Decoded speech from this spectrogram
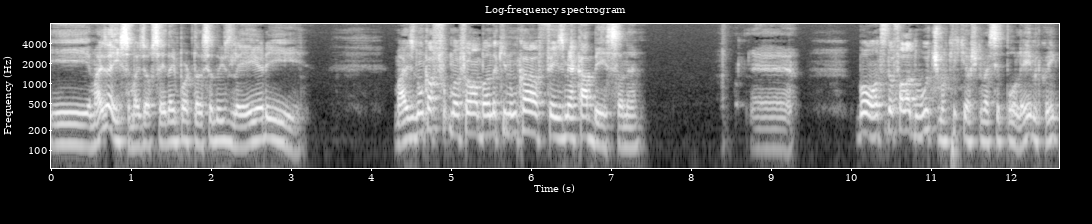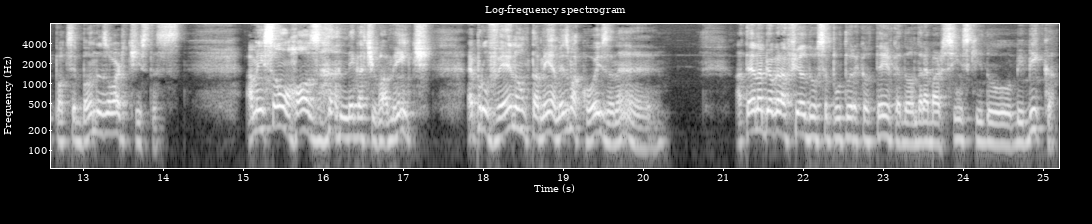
E, mas é isso, mas eu sei da importância do Slayer e. Mas nunca foi uma banda que nunca fez minha cabeça, né? É... Bom, antes de eu falar do último aqui, que eu acho que vai ser polêmico, hein? Pode ser bandas ou artistas. A menção honrosa negativamente é pro Venom também a mesma coisa, né? Até na biografia do Sepultura que eu tenho, que é do André Barcinski e do Bibica,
